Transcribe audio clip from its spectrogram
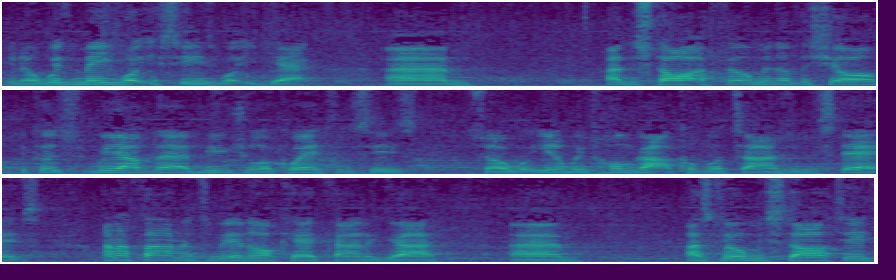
You know, with me, what you see is what you get. Um, at the start of filming of the show, because we have uh, mutual acquaintances, so you know we've hung out a couple of times in the states, and I found him to be an okay kind of guy. Um, as filming started,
